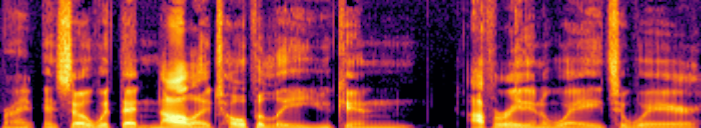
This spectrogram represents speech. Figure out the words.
Right. And so, with that knowledge, hopefully, you can operate in a way to where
